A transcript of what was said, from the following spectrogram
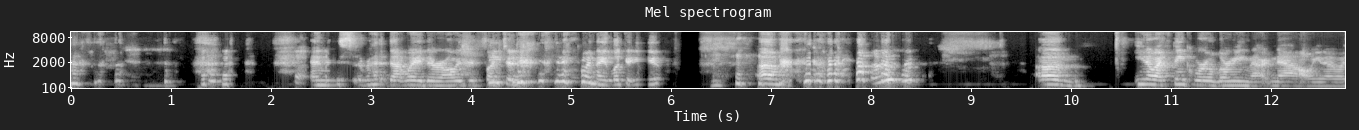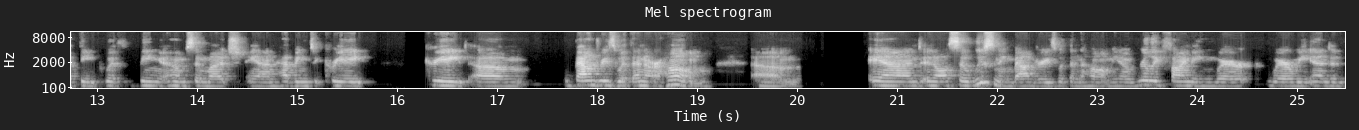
And that way they're always reflected when they look at you. Um, um, you know, I think we're learning that now. You know, I think with being at home so much and having to create create um, boundaries within our home, um, and and also loosening boundaries within the home. You know, really finding where where we end and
